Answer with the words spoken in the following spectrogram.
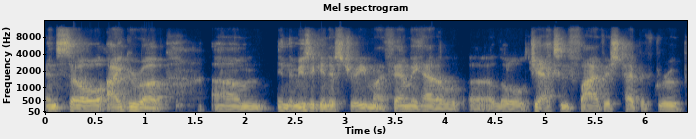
And so I grew up um, in the music industry. My family had a, a little Jackson 5 ish type of group.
